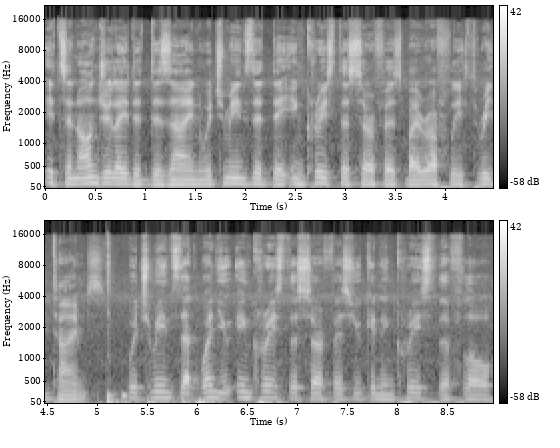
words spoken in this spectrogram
it's an undulated design, which means that they increase the surface by roughly three times. Which means that when you increase the surface, you can increase the flow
